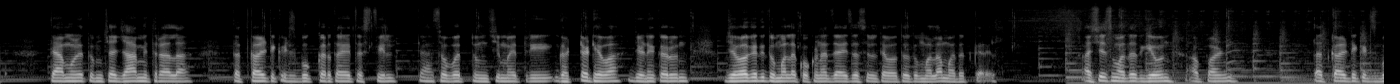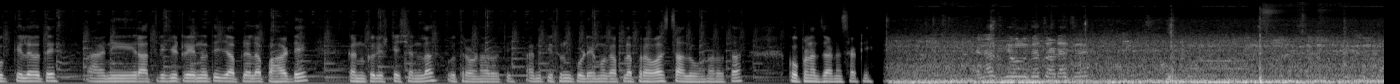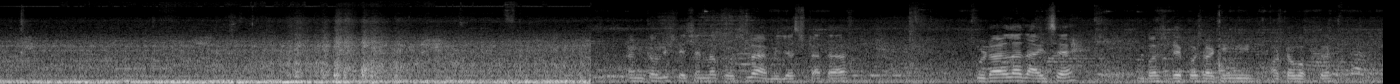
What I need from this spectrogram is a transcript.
त्यामुळे तुमच्या ज्या मित्राला तत्काळ तिकीट्स बुक करता येत असतील त्यासोबत तुमची मैत्री घट्ट ठेवा जेणेकरून जेव्हा कधी तुम्हाला कोकणात जायचं असेल तेव्हा तो तुम्हाला मदत करेल. अशीच मदत घेऊन आपण तत्काळ तिकीट्स बुक केले होते आणि रात्रीची ट्रेन होती जी आपल्याला पहाटे कणकवली स्टेशनला उतरवणार होती. आणि तिथून पुढे मग आपला प्रवास चालू होणार होता कोकणात जाण्यासाठी. त्यालाच घेऊन उद्या चढायचं आहे कणकवली स्टेशनला पोचलो आहे आम्ही जस्ट आता कुडाळला जायचं आहे बस डेपोसाठी ऑटो बघतोय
